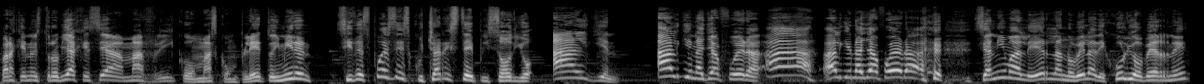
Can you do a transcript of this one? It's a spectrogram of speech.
para que nuestro viaje sea más rico, más completo. Y miren, si después de escuchar este episodio alguien, alguien allá afuera, ¡ah! ¡Alguien allá afuera! se anima a leer la novela de Julio Verne,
